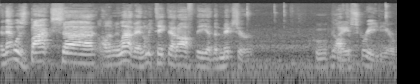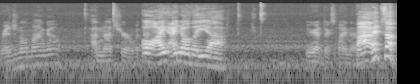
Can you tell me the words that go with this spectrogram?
And that was box uh, 11. 11. Let me take that off the uh, the mixer. Who Off the screen. the original Mongo? I'm not sure what. Oh, I, I know the uh, You're gonna have to explain that. Bob. What's up?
